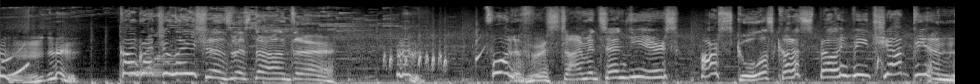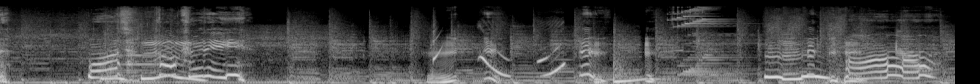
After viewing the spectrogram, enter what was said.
Mm-hmm. Congratulations, Mr. Hunter. For the first time in 10 years, our school has got a spelling bee champion. What? How hmm. could he? Hmm.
